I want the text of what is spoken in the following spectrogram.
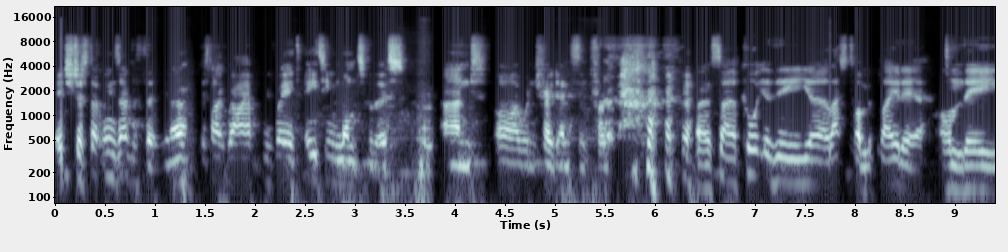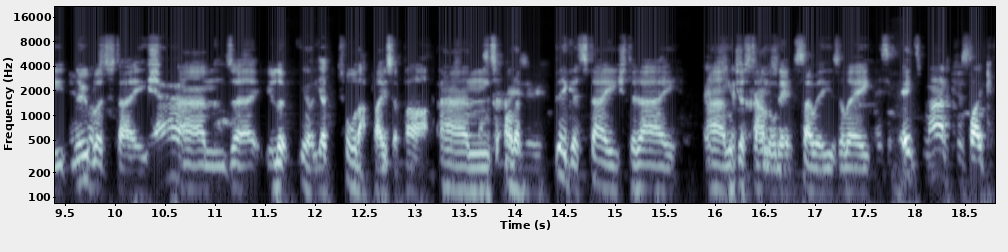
it's just that means everything, you know. It's like we've waited 18 months for this, and oh, I wouldn't trade anything for it. uh, so I caught you the uh, last time we played here on the New Blood stage, Yeah. and uh, you look, you know, you tore that place apart, and on a bigger stage today, and um, just just handled it so easily. It's, it's mad because, like,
